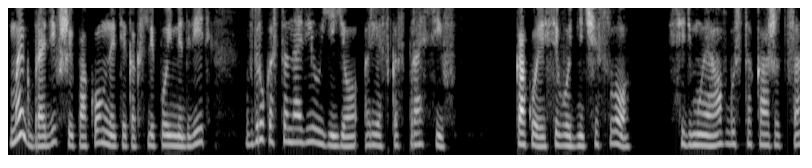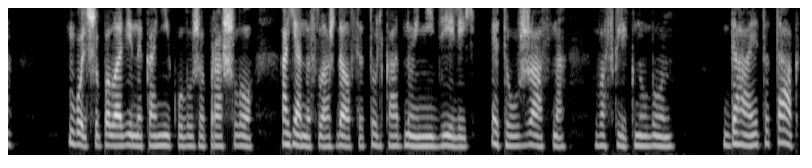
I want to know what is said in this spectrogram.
Мэг, бродивший по комнате, как слепой медведь, вдруг остановил ее, резко спросив. Какое сегодня число? 7 августа, кажется. Больше половины каникул уже прошло, а я наслаждался только одной неделей. Это ужасно, воскликнул он. Да, это так,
